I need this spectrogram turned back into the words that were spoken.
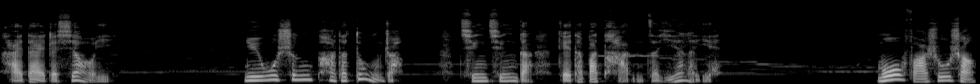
还带着笑意。女巫生怕他冻着，轻轻的给他把毯子掖了掖。魔法书上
